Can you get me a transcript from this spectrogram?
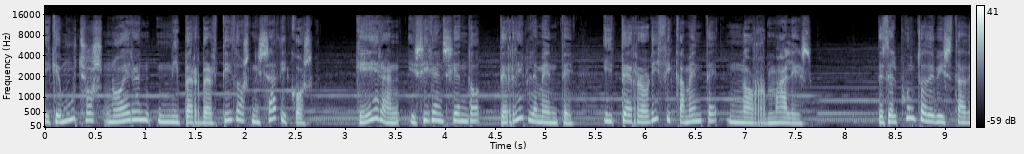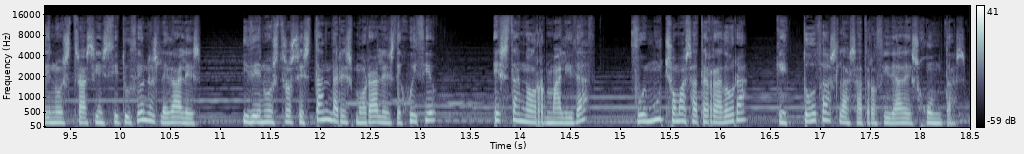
y que muchos no eran ni pervertidos ni sádicos, que eran y siguen siendo terriblemente y terroríficamente normales. Desde el punto de vista de nuestras instituciones legales y de nuestros estándares morales de juicio, esta normalidad fue mucho más aterradora que todas las atrocidades juntas.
